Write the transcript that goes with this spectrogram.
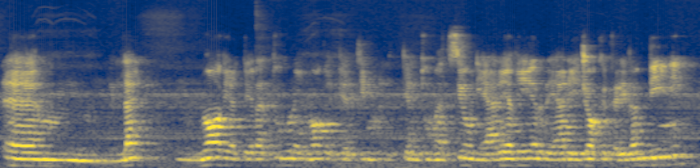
ehm, la, nuove alberature, nuove piantumazioni, area verde, aree gioco per i bambini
